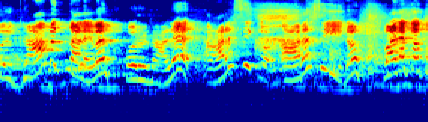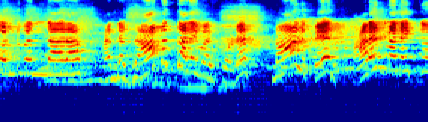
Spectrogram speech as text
ஒரு கிராம தலைவர் ஒரு நாள் அரசி அரசியிடம் வழக்க கொண்டு வந்தாரா. அந்த கிராம தலைவர் கூட நாலு பேர் அரண்மனைக்கு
